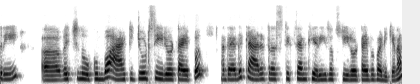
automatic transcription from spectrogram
ത്രീ വെച്ച് നോക്കുമ്പോൾ ആറ്റിറ്റ്യൂഡ് സ്റ്റീരിയോ ടൈപ്പ് അതായത് characteristics and theories of stereotype പഠിക്കണം.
